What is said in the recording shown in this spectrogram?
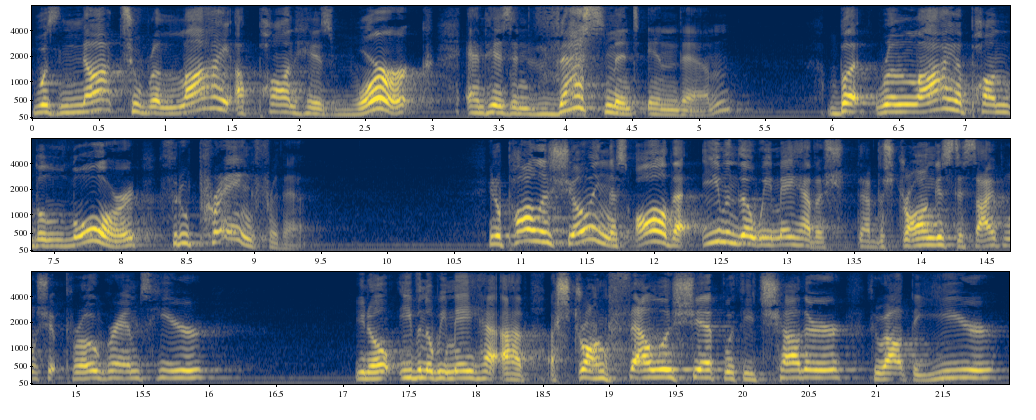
was not to rely upon his work and his investment in them, but rely upon the Lord through praying for them. You know, Paul is showing us all that even though we may have, a, have the strongest discipleship programs here, you know, even though we may have a strong fellowship with each other throughout the year,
